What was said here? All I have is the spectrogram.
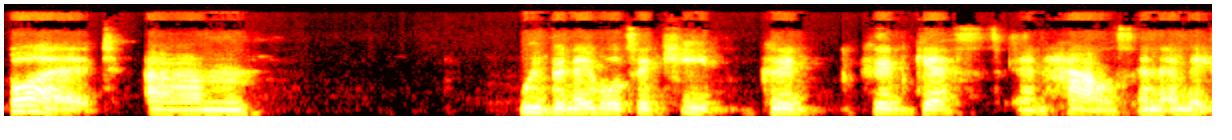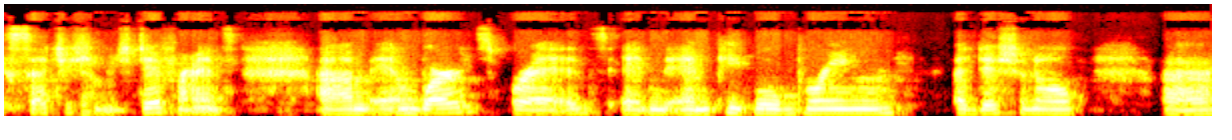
but um, we've been able to keep good good guests in house, and that makes such a huge difference. Um, and word spreads, and and people bring additional. Uh,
